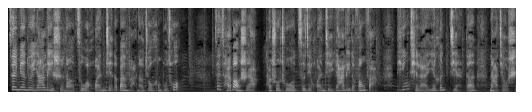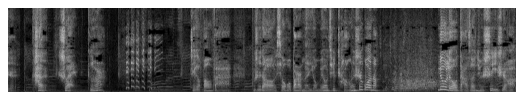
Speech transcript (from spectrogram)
在面对压力时呢，自我缓解的办法呢就很不错。在采访时啊，他说出自己缓解压力的方法，听起来也很简单，那就是看帅哥。这个方法不知道小伙伴们有没有去尝试过呢？六六打算去试一试哈。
